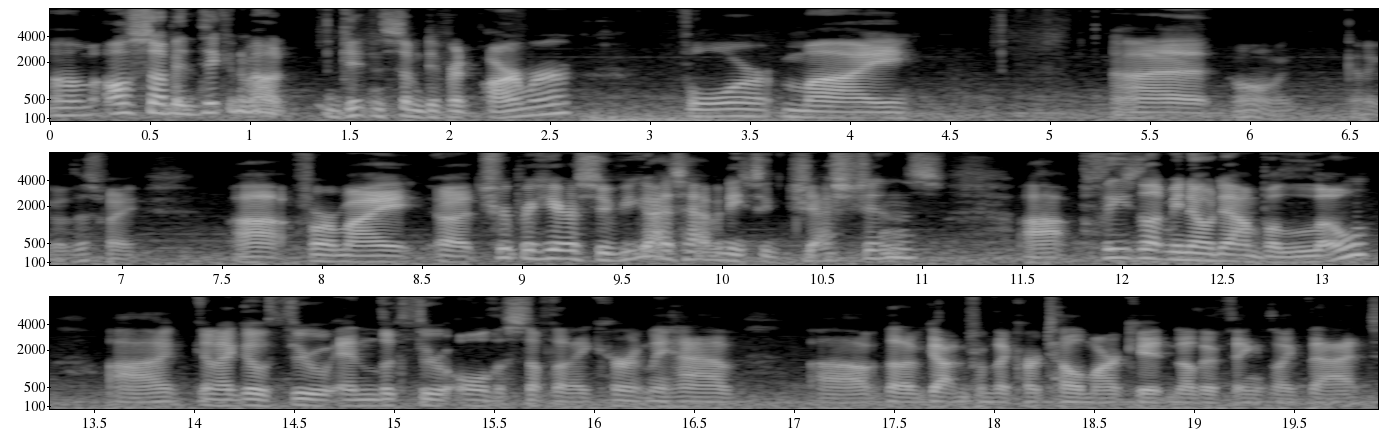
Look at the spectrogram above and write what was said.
Um, also, I've been thinking about getting some different armor for my. Uh, oh, I'm gonna go this way. Uh, for my uh, trooper here. So if you guys have any suggestions, uh, please let me know down below. Uh, gonna go through and look through all the stuff that I currently have uh, that I've gotten from the cartel market and other things like that.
